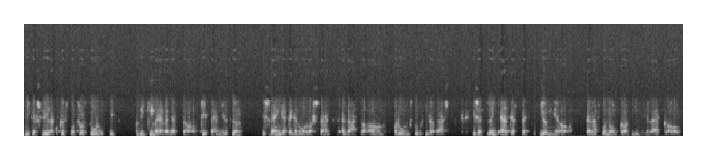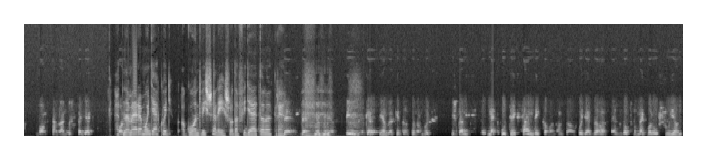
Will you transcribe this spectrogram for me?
Mikes Lélek központról szóló cikk, az így kimerevedett a képernyőkön, és rengetegen olvasták ezáltal a, a rólunk szóló híradást. És egyszerűen így elkezdtek jönni a telefonok, a e-mailek, a bankszámlán összegek. Hát nem erre mondják, hogy a gondviselés odafigyelt önökre? De, de, de. Emberként azt mondom, hogy Istennek úgy tűnik szándéka van azzal, hogy ez, a, ez az otthon megvalósuljon,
